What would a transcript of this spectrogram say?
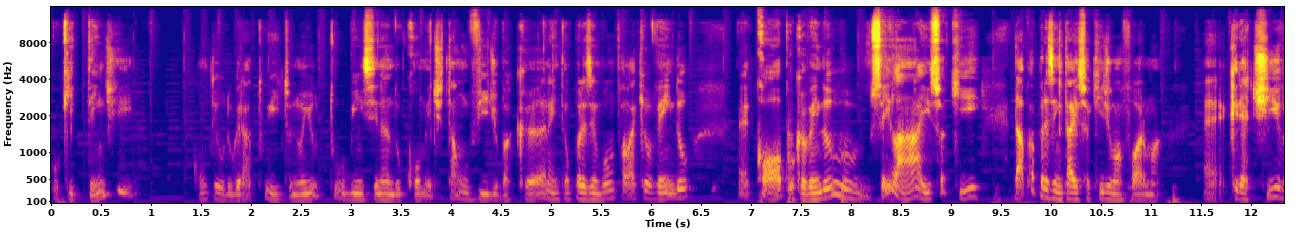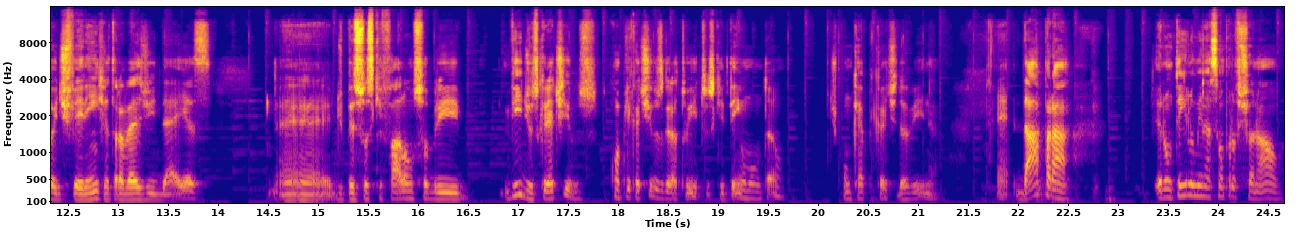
O que tem de conteúdo gratuito no YouTube ensinando como editar um vídeo bacana. Então, por exemplo, vamos falar que eu vendo é, copo, que eu vendo, sei lá, isso aqui. Dá para apresentar isso aqui de uma forma é, criativa, diferente, através de ideias é, de pessoas que falam sobre vídeos criativos, com aplicativos gratuitos, que tem um montão, tipo um CapCut da vida. É, dá pra. Eu não tenho iluminação profissional.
